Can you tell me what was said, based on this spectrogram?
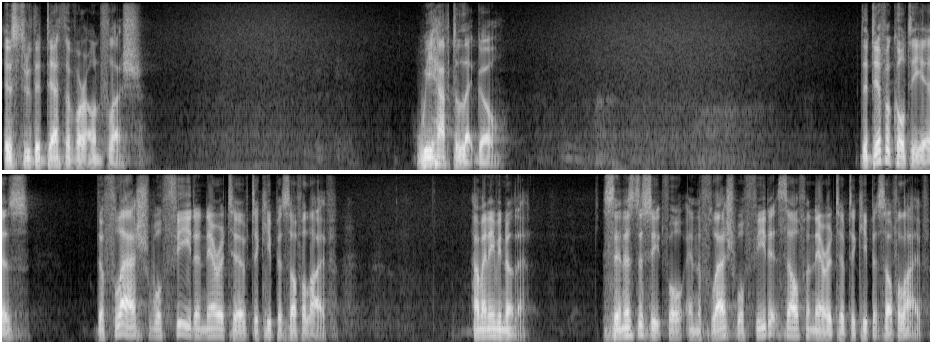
is through the death of our own flesh. We have to let go. The difficulty is the flesh will feed a narrative to keep itself alive. How many of you know that? Sin is deceitful, and the flesh will feed itself a narrative to keep itself alive.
